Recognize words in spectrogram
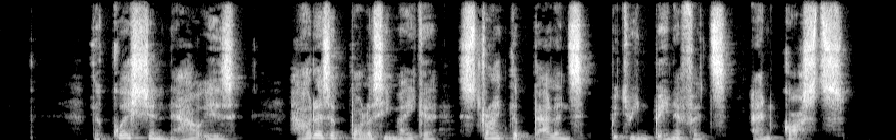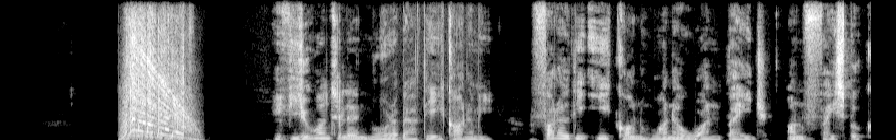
The question now is how does a policymaker strike the balance between benefits and costs. If you want to learn more about the economy, follow the Econ 101 page on Facebook.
